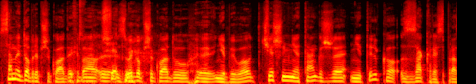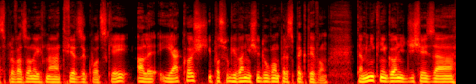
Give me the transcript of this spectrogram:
Same dobre przykłady, chyba e, Świetnie. złego przykładu e, nie było. Cieszy mnie także nie tylko zakres prac prowadzonych na twierdzy kłodzkiej, ale jakość i posługiwanie się długą perspektywą. Tam nikt nie goni dzisiaj za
